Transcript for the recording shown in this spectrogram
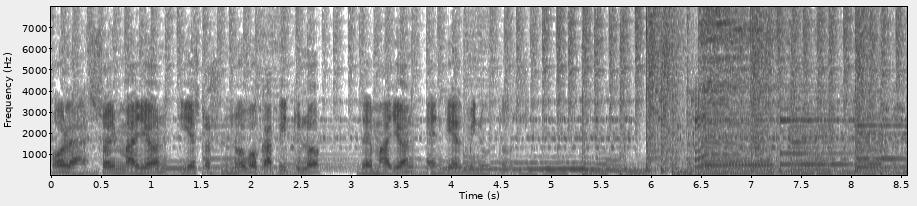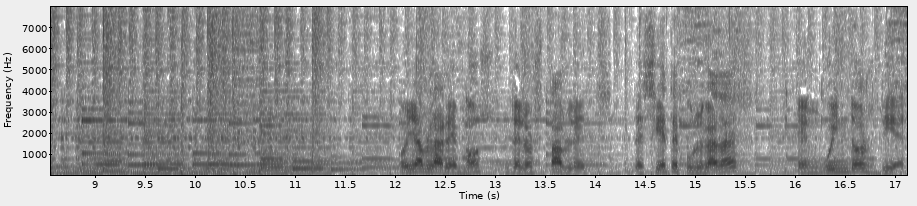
Hola, soy Mayón y esto es un nuevo capítulo de Mayón en 10 minutos. Hoy hablaremos de los tablets de 7 pulgadas en Windows 10.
